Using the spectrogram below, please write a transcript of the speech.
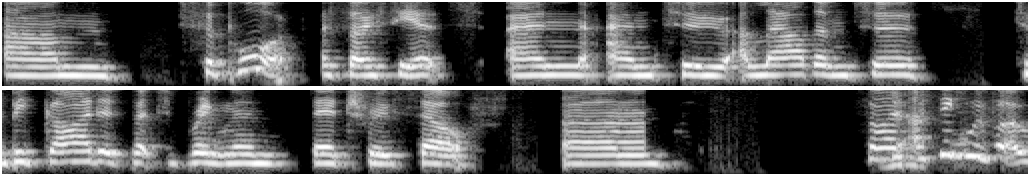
um, support associates and and to allow them to to be guided, but to bring them their true self. Um, so I, I, think we've uh,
